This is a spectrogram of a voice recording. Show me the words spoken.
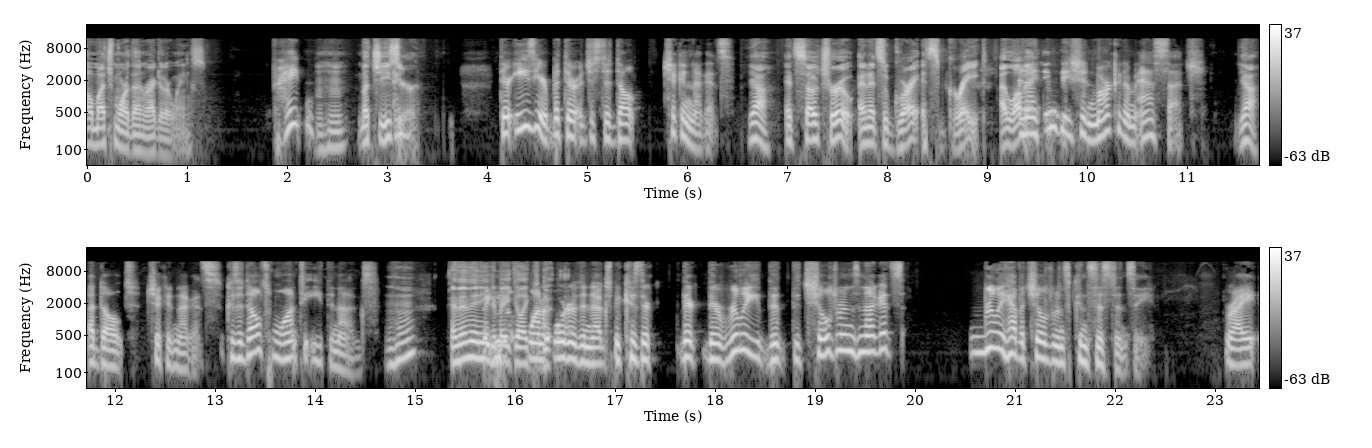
Oh, much more than regular wings. right? hmm Much easier. They're easier, but they're just adult chicken nuggets. Yeah, it's so true, and it's great. It's great. I love it. and it. I think they should market them as such, yeah. adult chicken nuggets, because adults want to eat the nugs. hmm And then they need But to make like want to order the nugs because they're they're they're really the, the children's nuggets really have a children's consistency, right?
